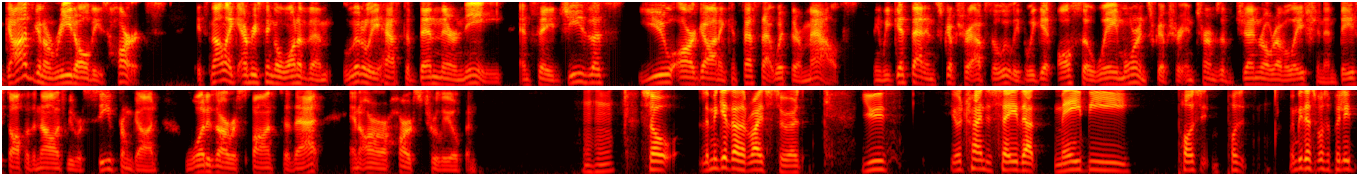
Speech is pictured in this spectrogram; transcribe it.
God's going to read all these hearts it's not like every single one of them literally has to bend their knee and say, Jesus, you are God, and confess that with their mouths. I mean, we get that in scripture, absolutely, but we get also way more in scripture in terms of general revelation and based off of the knowledge we receive from God. What is our response to that? And are our hearts truly open? Mm-hmm. So let me get that right, Stuart. You you're trying to say that maybe posi- posi- maybe there's possibility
